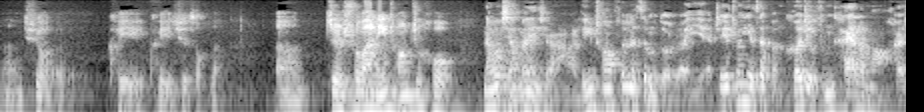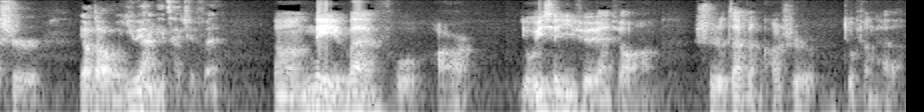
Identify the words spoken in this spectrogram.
嗯，需要可以可以去走的。嗯，这说完临床之后，那我想问一下哈、临床分了这么多专业，这些专业在本科就分开了吗？还是要到医院里才去分？嗯，内外妇儿有一些医学院校啊是在本科是就分开的，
